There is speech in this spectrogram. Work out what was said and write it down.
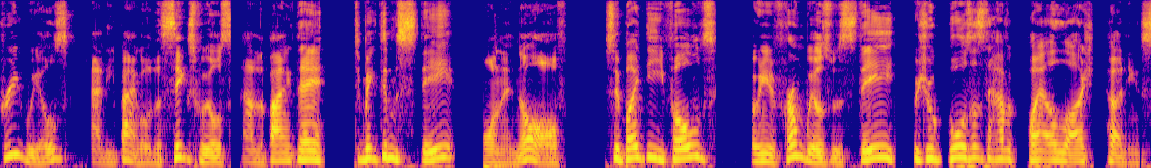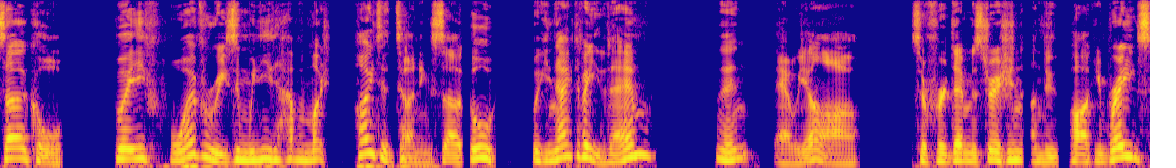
three wheels at the back, or the six wheels at the back there, to make them stay on and off. So by default, only the front wheels will stay, which will cause us to have quite a large turning circle. But if for whatever reason we need to have a much tighter turning circle, we can activate them, and then there we are. So for a demonstration, undo the parking brakes,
